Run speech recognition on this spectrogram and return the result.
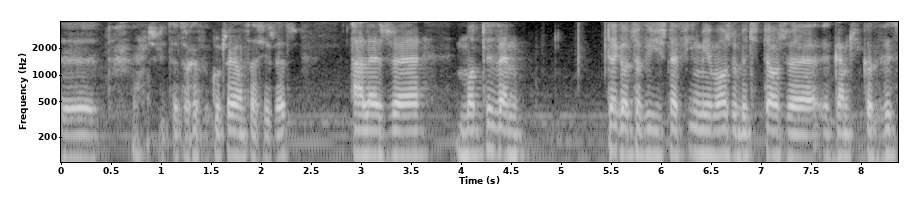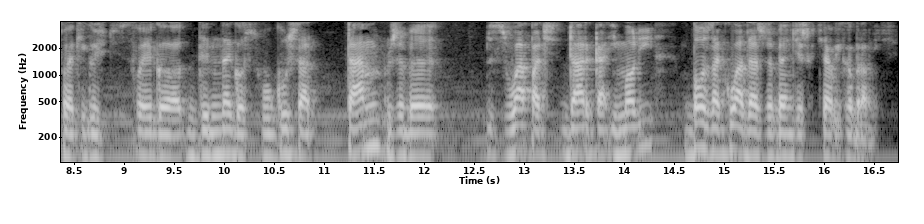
yy, czyli to trochę wykluczająca się rzecz, ale że motywem tego, co widzisz na filmie, może być to, że Gamchikot wysłał jakiegoś swojego dymnego sługusa tam, żeby złapać Darka i Moli, bo zakłada, że będziesz chciał ich obronić.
